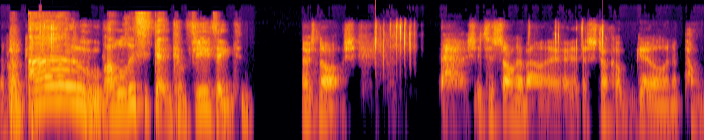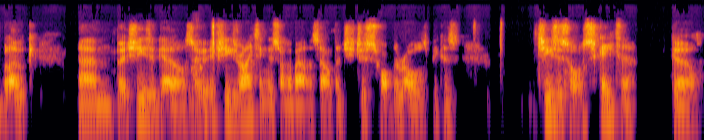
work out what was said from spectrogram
the bloke. Oh, oh well, this is getting confusing. No, it's not. It's a song about a, a stuck-up girl and a punk bloke, um, but she's a girl. So if she's writing the song about herself, then she just swapped the roles because she's a sort of skater girl.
